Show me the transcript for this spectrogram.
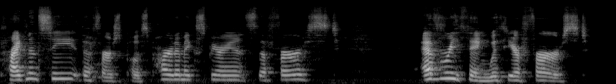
pregnancy, the first postpartum experience, the first everything with your first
